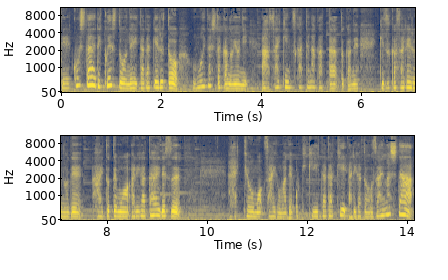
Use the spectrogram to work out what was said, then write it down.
でこうしたリクエストをねいただけると思い出したかのようにあ最近使ってなかったとかね気づかされるのではいとてもありがたいです、はい、今日も最後までお聴きいただきありがとうございました。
